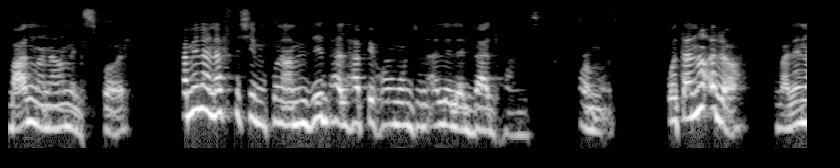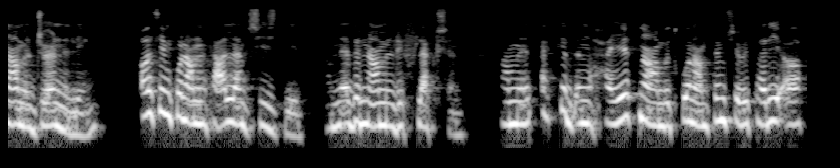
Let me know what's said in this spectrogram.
بعد ما نعمل sport كمان نفس الشيء بنكون عم نزيد هال happy hormones ونقلل ال bad hormones hormones وحنقرأ وبعدين نعمل journaling أول شيء بنكون عم نتعلم شيء جديد. عم نقدر نعمل reflection عم نتأكد إنه حياتنا عم بتكون عم تمشي بطريقة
